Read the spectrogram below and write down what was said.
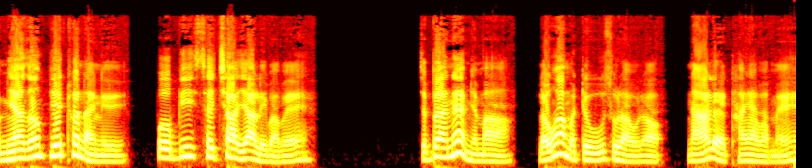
အများဆုံးပြေးထွက်နိုင်နေပို့ပြီးစိတ်ချရလေပါပဲဂျပန်နဲ့မြန်မာလုံးဝမတူဘူးဆိုတာကိုတော့နားလည်ထားရပါမယ်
